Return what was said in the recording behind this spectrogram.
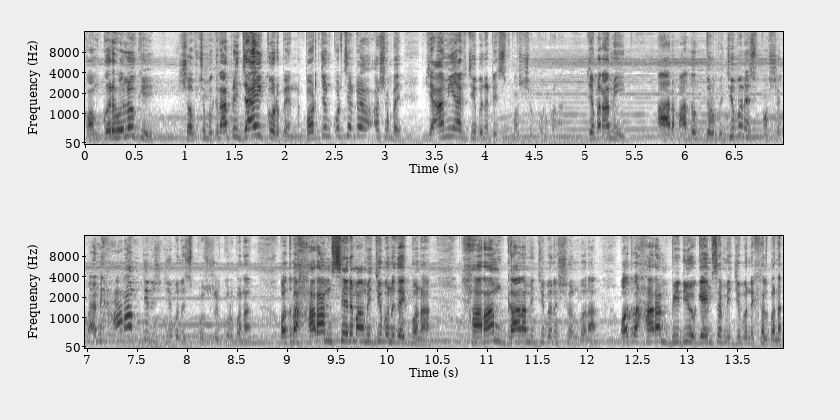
কম করে হলেও কি? সবসময় করে। আপনি যাই করবেন, বর্জন করছেন, এটা অসম্ভব। যে আমি আর জীবনে স্পর্শ করব না। যেমন আমি আর মাদক দ্রব্য জীবনে স্পর্শ করব আমি হারাম জিনিস জীবনে স্পর্শ করব না। অথবা হারাম সিনেমা আমি জীবনে দেখব না। হারাম গান আমি জীবনে শুনব না। অথবা হারাম ভিডিও গেমস আমি জীবনে খেলব না।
